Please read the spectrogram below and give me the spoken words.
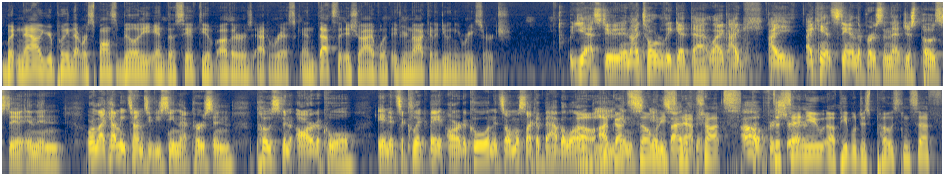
But now you're putting that responsibility and the safety of others at risk, and that's the issue I have with if you're not going to do any research. Yes, dude, and I totally get that. Like I I I can't stand the person that just posts it and then or like how many times have you seen that person post an article and it's a clickbait article and it's almost like a Babylon Oh, Bee I've got ins- so many inside of it? snapshots Oh, to, for to send you. Uh, people just posting stuff,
